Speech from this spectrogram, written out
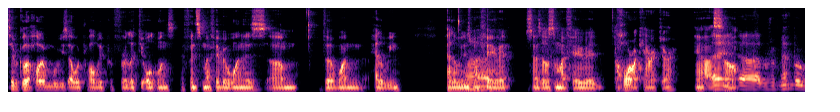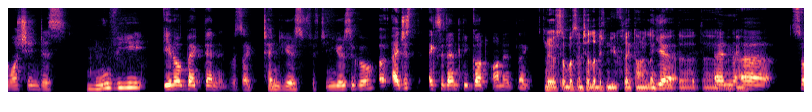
typical horror movies, I would probably prefer like the old ones. For instance, my favorite one is um the one Halloween. Halloween is my Uh, favorite. So it's also my favorite horror character. Yeah. I So uh, remember watching this movie. You know, back then it was like ten years, fifteen years ago. Uh, I just accidentally got on it, like, yeah, so it was on television. You clicked on it like Yeah, the the, the and okay. uh, so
